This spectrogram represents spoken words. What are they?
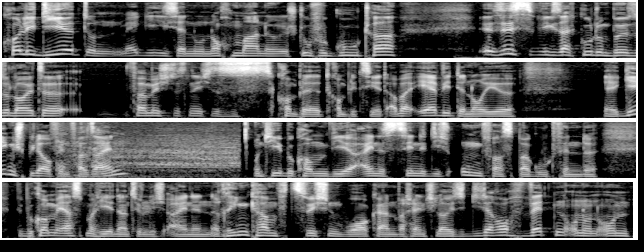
kollidiert und Maggie ist ja nur noch mal eine Stufe guter. Es ist, wie gesagt, gut und böse Leute vermischt es nicht, es ist komplett kompliziert. Aber er wird der neue äh, Gegenspieler auf jeden Fall sein. Und hier bekommen wir eine Szene, die ich unfassbar gut finde. Wir bekommen erstmal hier natürlich einen Ringkampf zwischen Walkern, wahrscheinlich Leute, die darauf wetten und und und.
